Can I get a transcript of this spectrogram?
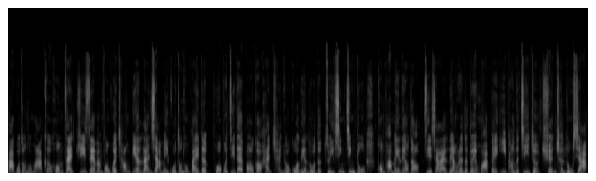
法国总统马克宏在 G7 峰会场边拦下美国总统拜登，迫不及待报告和产油国联络的最新进度。恐怕没料到，接下来两人的对话被一旁的记者全程录下。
